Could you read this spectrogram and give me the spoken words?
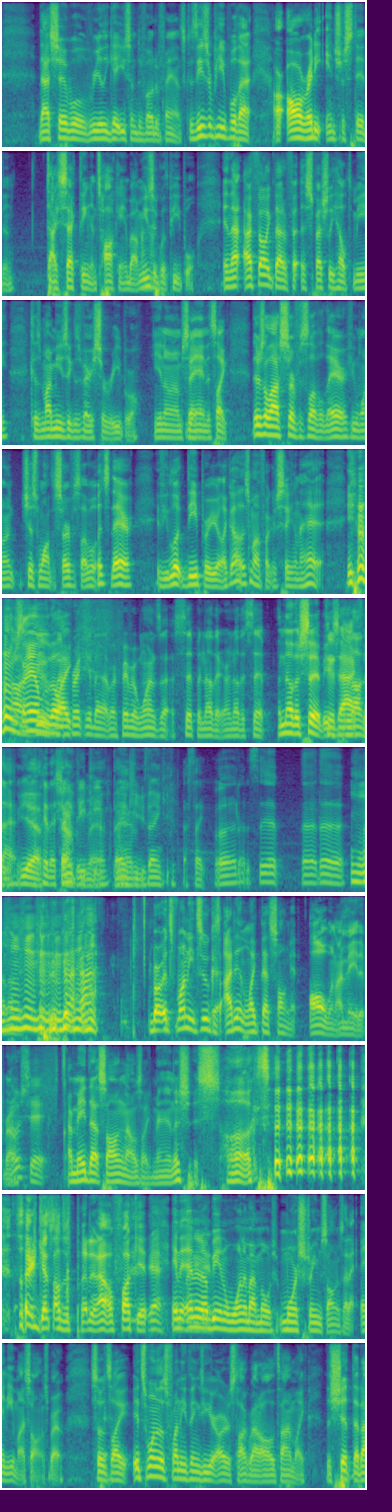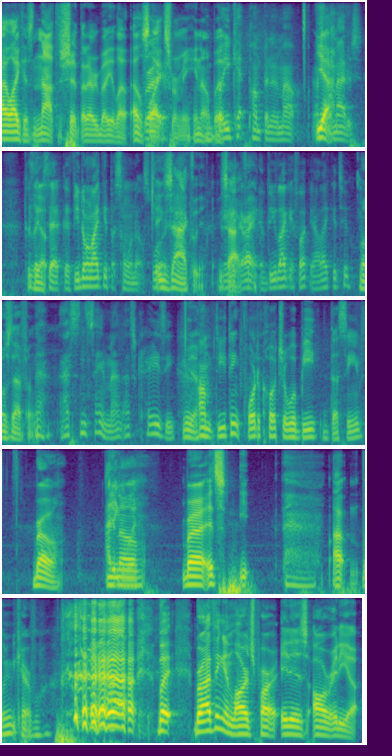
that shit will really get you some devoted fans. Because these are people that are already interested in dissecting and talking about music with people. And that I felt like that especially helped me because my music is very cerebral. You know what I'm saying? It's like there's a lot of surface level there. If you want just want the surface level, it's there. If you look deeper, you're like, oh, this motherfucker's sick in the head. You know what I'm Oh, saying? dude, my like freaking, uh, my favorite one's a sip another or another sip. another sip. Dude, I exactly. love that. Yeah. I play that thank you, repeat, man. Thank man. you. Thank you. That's like what another sip. It. Mm-hmm. Bro, it's funny too because I didn't like that song at all when I made it, bro. No shit. I made that song and I was like, man, this shit sucks. so I guess I'll just put it out. Fuck it. Yeah, and it ended up being one of my most more streamed songs out of any of my songs, bro. So it's like it's one of those funny things you hear artists talk about all the time. Like the shit that I like is not the shit that everybody else Right. likes for me, you know. But, But you kept pumping them out. That's Yeah. what matters. Because like Yep. you said, if you don't like it, but someone else will. exactly, You're like, exactly, All right, if you like it, fuck it, I like it too. most definitely, Yeah, that's insane, man. That's crazy. Yeah. Um, do you think Florida culture will be the scene? bro. I you it know, bro, it's. I, let me be careful. but bro, I think in large part it is already a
